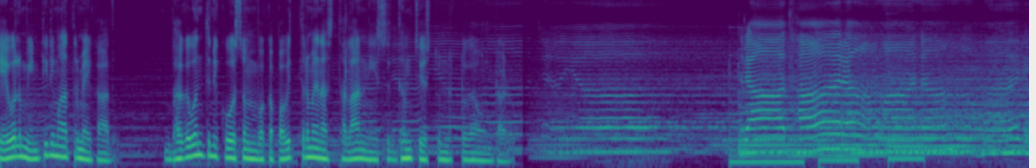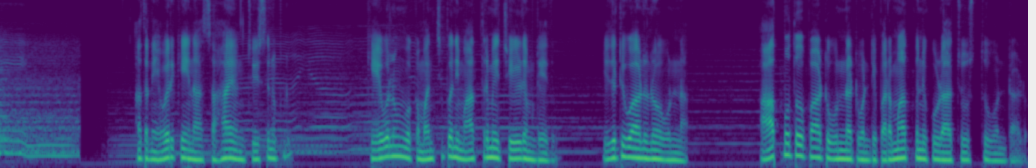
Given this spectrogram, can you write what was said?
కేవలం ఇంటిని మాత్రమే కాదు భగవంతుని కోసం ఒక పవిత్రమైన స్థలాన్ని సిద్ధం చేస్తున్నట్టుగా ఉంటాడు. అతను ఎవరికైనా సహాయం చేసినప్పుడు కేవలం ఒక మంచి పని మాత్రమే చేయడం లేదు. ఎదుటివాడులో ఉన్న ఆత్మతో పాటు ఉన్నటువంటి పరమాత్మని కూడా చూస్తూ ఉంటాడు.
